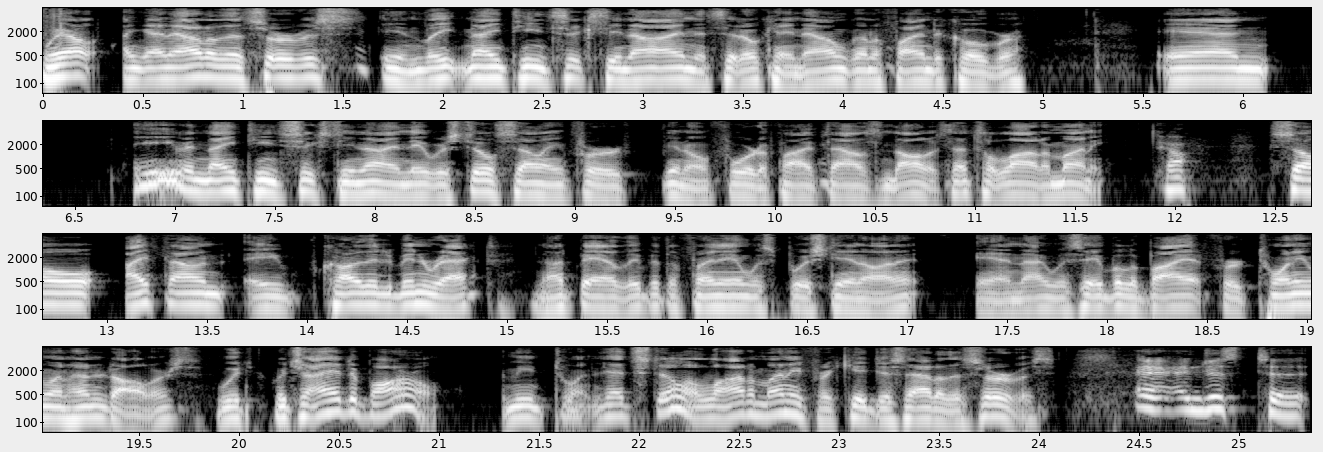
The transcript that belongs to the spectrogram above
Well, I got out of the service in late 1969 and said, okay, now I'm going to find a Cobra. And even 1969, they were still selling for you know four to five thousand dollars. That's a lot of money. Yeah. So I found a car that had been wrecked, not badly, but the front end was pushed in on it, and I was able to buy it for twenty one hundred dollars, which which I had to borrow. I mean, 20, that's still a lot of money for a kid just out of the service. And, and just to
